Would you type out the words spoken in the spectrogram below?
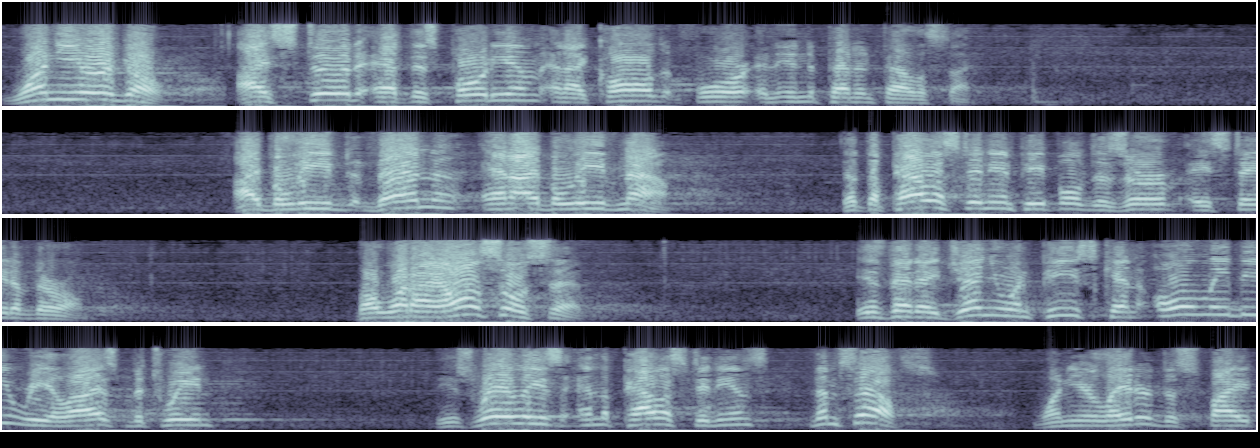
One year ago, I stood at this podium and I called for an independent Palestine. I believed then and I believe now that the Palestinian people deserve a state of their own. But what I also said is that a genuine peace can only be realized between the Israelis and the Palestinians themselves. One year later, despite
